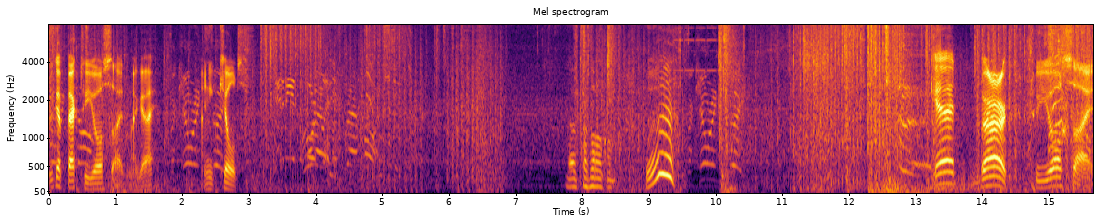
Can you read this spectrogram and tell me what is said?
You get back to your side, my guy. I need kills. لا تضركم Woo! Get back to your side.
